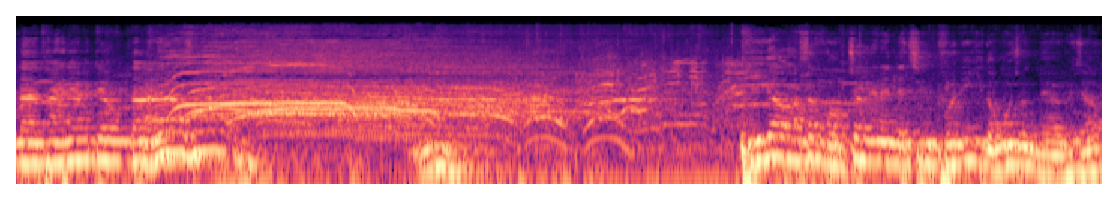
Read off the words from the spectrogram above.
반갑습니다 다이나믹 듀오입니다 비가 와서 걱정했는데 지금 분위기 너무 좋네요, 그죠?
